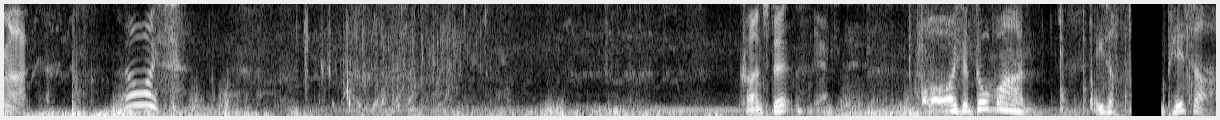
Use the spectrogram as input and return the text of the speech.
Got him, Nice. Crunched it? Yeah. Oh, he's a good one. He's a f***ing pisser.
